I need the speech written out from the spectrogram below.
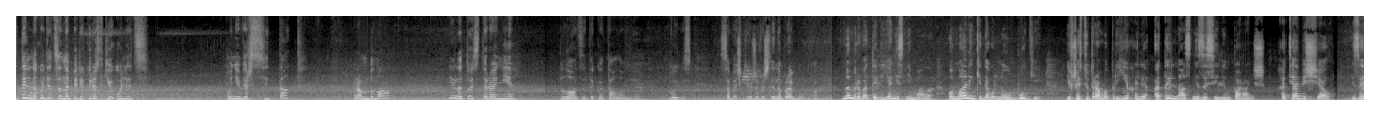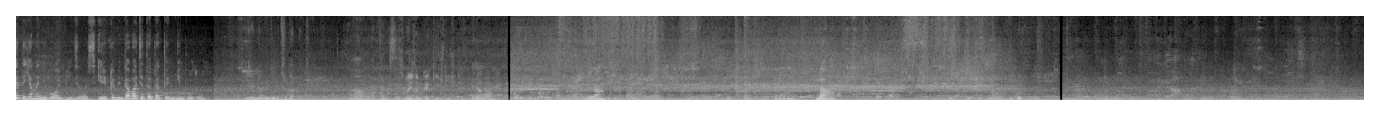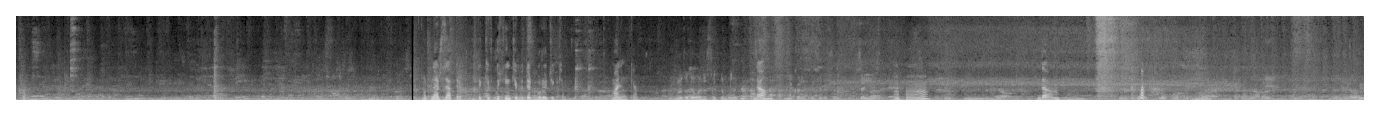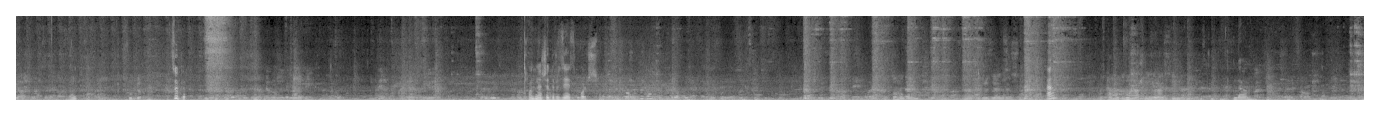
Отель находится на перекрестке улиц Университет, Рамбла и на той стороне Плаза де Каталония. Вывеска. Собачки уже вышли на прогулку. Номер в отеле я не снимала. Он маленький, довольно убогий. И в 6 утра мы приехали, отель нас не заселил пораньше. Хотя обещал. И за это я на него обиделась. И рекомендовать этот отель не буду. Я имею в виду вот сюда пойти. А, так Смотри, там какие штучки. Да. Да. Да. Вот наш завтрак. Такие вкусненькие бутербродики. Маленькие. Ну это довольно сытно будет. Да? Мне кажется, если это еще заезд. Угу. Да. Супер. Супер. Вот наши друзья из Польши. Зато могу наши друзья из России. А? В том углу наша из России. Да.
